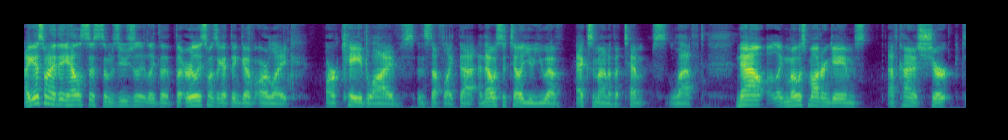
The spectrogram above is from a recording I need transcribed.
i guess when i think health systems usually like the, the earliest ones like i think of are like arcade lives and stuff like that and that was to tell you you have x amount of attempts left. Now like most modern games have kind of shirked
